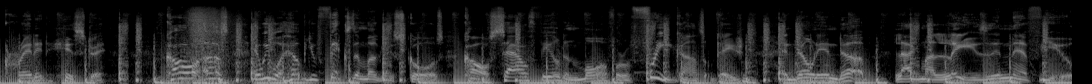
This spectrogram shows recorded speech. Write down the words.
credit history? Call us and we will help you fix them ugly scores. Call Southfield and more for a free consultation. And don't end up like my lazy nephew.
